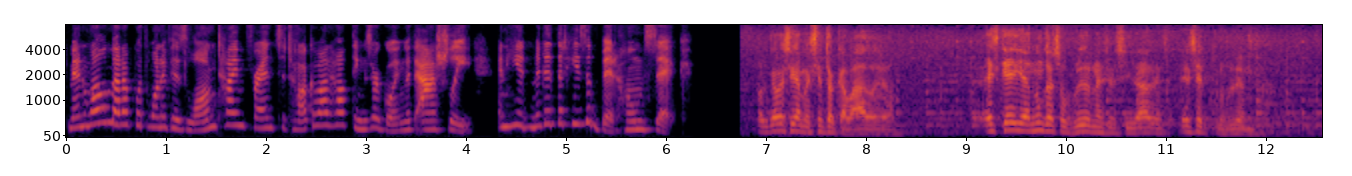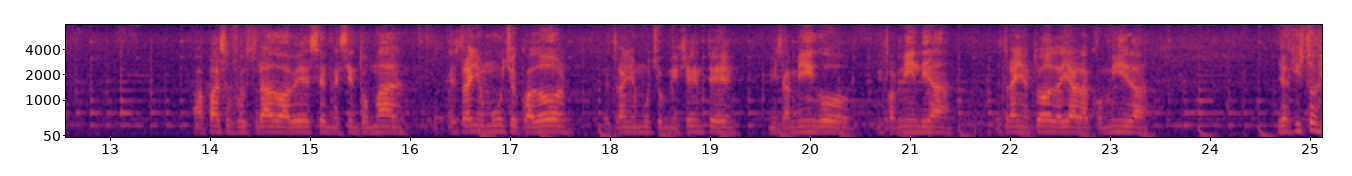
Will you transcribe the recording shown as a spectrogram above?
Manuel met up with one of his longtime friends to talk about how things are going with Ashley, and he admitted that he's a bit homesick. Porque a veces ya me siento acabado ya. Es que ella nunca ha sufrido necesidades, es el problema. A Paso frustrado a veces, me siento mal. Extraño mucho Ecuador, extraño mucho mi gente, mis amigos, mi familia. Extraño todo de allá, la comida. Y aquí estoy,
